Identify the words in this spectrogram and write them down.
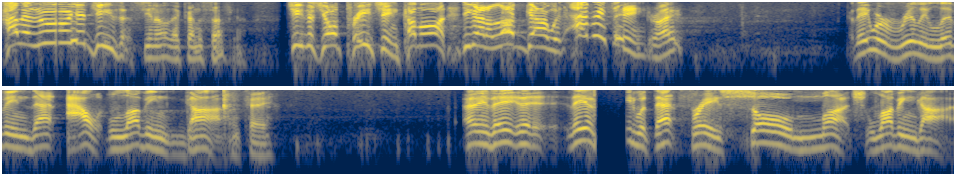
hallelujah, Jesus, you know, that kind of stuff. Yeah. Jesus, you're preaching. Come on. You got to love God with everything, right? They were really living that out, loving God, okay? I mean, they, they, agreed with that phrase so much, loving God.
